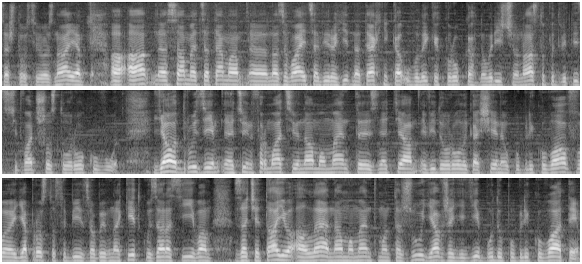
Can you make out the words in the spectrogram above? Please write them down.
Це ж хтось його знає. А, а е, саме ця тема е, називається Вірогідна техніка у великих коробках новорічного наступу 2026 року. Вот. Я, от, друзі, е, цю інформацію на момент зняття відеоролика ще не опублікував. Я просто собі зробив накидку. Зараз її вам зачитаю, але на момент монтажу я вже її буду публікувати.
